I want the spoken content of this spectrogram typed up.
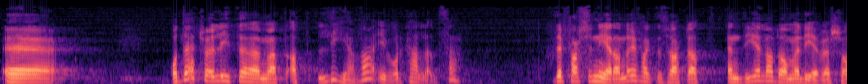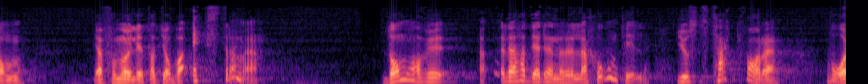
Eh, och där tror jag lite det med att, att leva i vår kallelse. Det fascinerande har faktiskt varit att en del av de elever som jag får möjlighet att jobba extra med, de har vi, eller hade jag en relation till just tack vare vår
